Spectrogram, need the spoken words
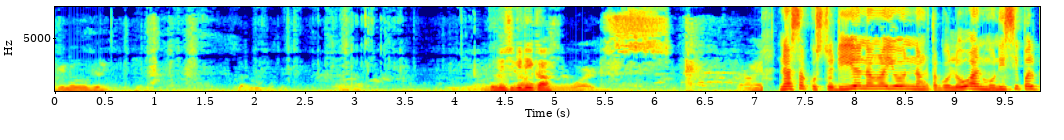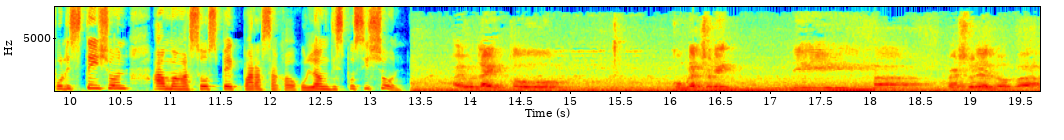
ginawa yun. Tulis gini ka. Nasa kustodiya na ngayon ng Tagoloan Municipal Police Station ang mga sospek para sa kaukulang disposisyon. I would like to congratulate the uh, personnel of uh,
